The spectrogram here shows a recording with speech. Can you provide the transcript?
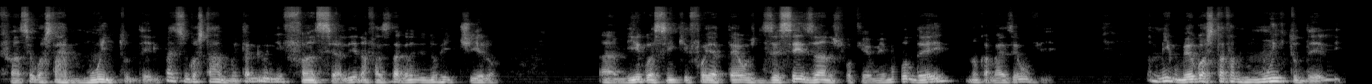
infância, eu gostava muito dele, mas gostava muito, amigo de infância, ali na Fazenda Grande do Retiro. Amigo assim que foi até os 16 anos, porque eu me mudei, nunca mais eu vi. Amigo meu, eu gostava muito dele.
